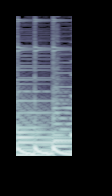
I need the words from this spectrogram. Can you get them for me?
うん。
